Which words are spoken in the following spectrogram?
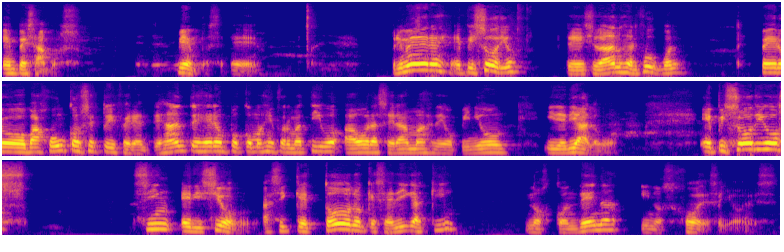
empezamos. Bien, pues, eh, primer episodio de Ciudadanos del Fútbol, pero bajo un concepto diferente. Antes era un poco más informativo, ahora será más de opinión y de diálogo. Episodios sin edición, así que todo lo que se diga aquí nos condena y nos jode, señores.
